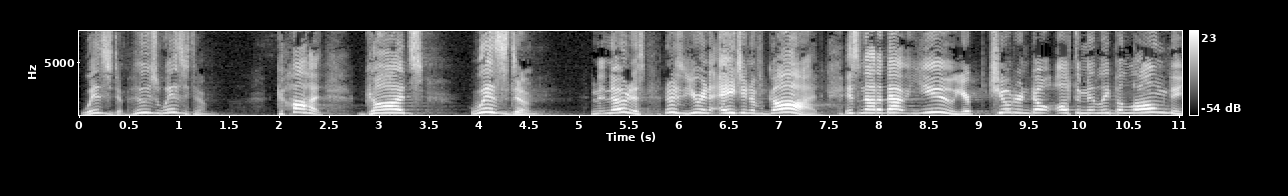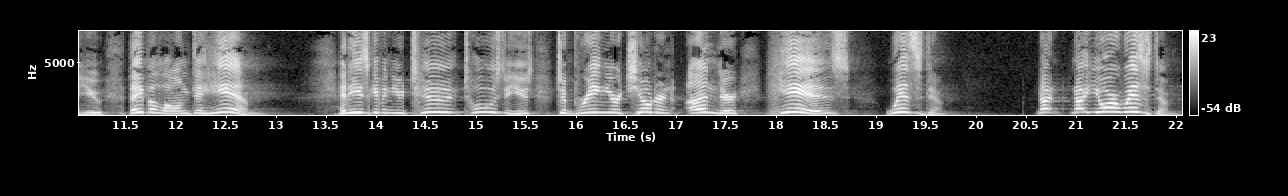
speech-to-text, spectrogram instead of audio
Wisdom. Whose wisdom? God. God's wisdom. Notice, notice, you're an agent of God. It's not about you. Your children don't ultimately belong to you, they belong to Him. And He's given you two tools to use to bring your children under His wisdom. Not, not your wisdom,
